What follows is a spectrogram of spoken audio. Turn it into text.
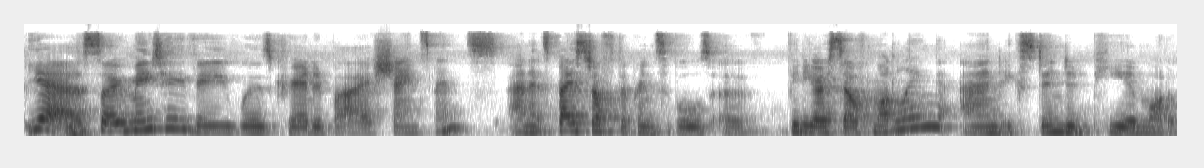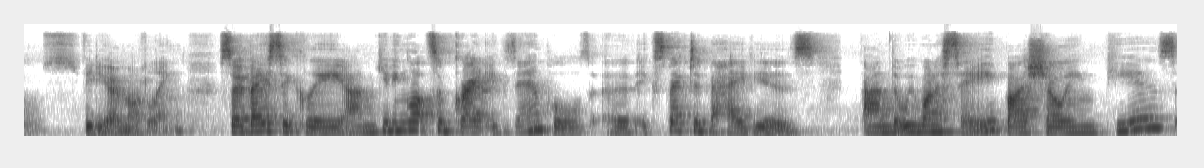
Yeah, so Me TV was created by Shane Spence, and it's based off the principles of video self modeling and extended peer models, video modeling. So basically, um, giving lots of great examples of expected behaviors um, that we want to see by showing peers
